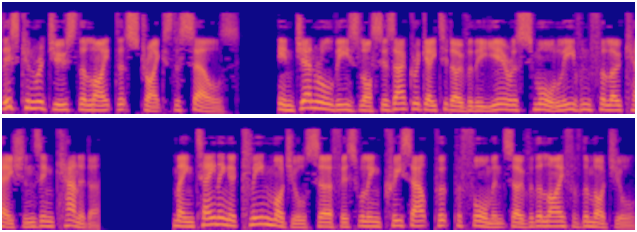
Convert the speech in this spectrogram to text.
This can reduce the light that strikes the cells. In general these losses aggregated over the year are small even for locations in Canada. Maintaining a clean module surface will increase output performance over the life of the module.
